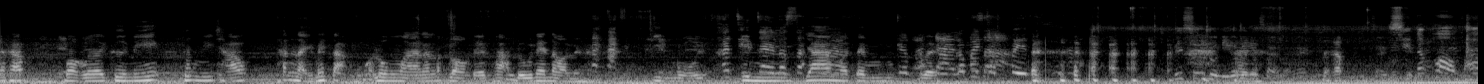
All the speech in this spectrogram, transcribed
นะครับ บอกเลยคืนนี้ พรุ่งนี้เช้า ท่านไหนไม่ตักหัวลงมานั้นรับรองเดินผ่านรู้แน่นอนเลย กินหมู กินย่างมาเต็มเลยก็ไม่จำเป็นนี่ซึ่งตัวนี้ก็ไม่ได้ใส่หรอกนะครับฉีดน้ำหอมเอา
